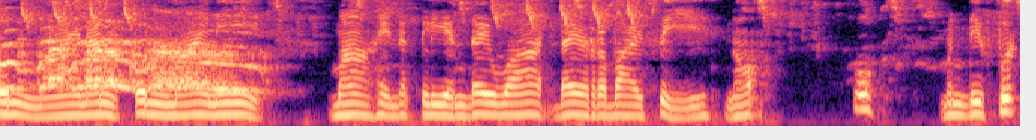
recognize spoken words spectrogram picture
ต้นไม้นั่นต้นไม้นี่มาให้นักเรียนได้วาดได้ระบายสีเนาะโอ้มันได้ฝึก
